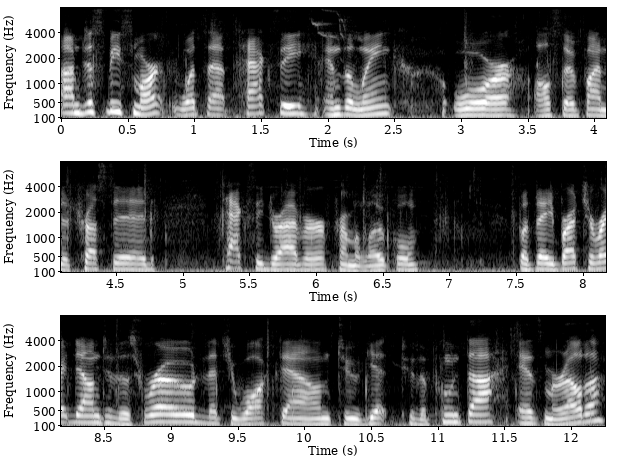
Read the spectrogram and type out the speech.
um, just be smart. WhatsApp taxi in the link, or also find a trusted taxi driver from a local. But they brought you right down to this road that you walk down to get to the Punta Esmeralda,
